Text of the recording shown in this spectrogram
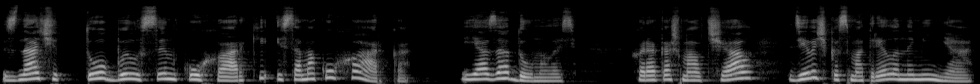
Значит, то был сын кухарки и сама кухарка. Я задумалась. Харакаш молчал, девочка смотрела на меня.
